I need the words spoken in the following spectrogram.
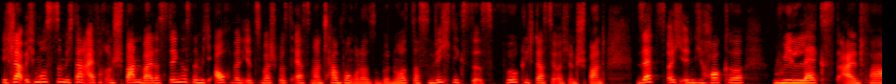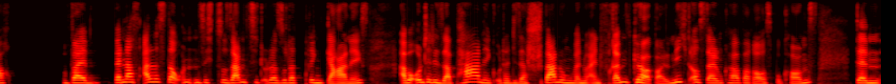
Ich glaube, ich musste mich dann einfach entspannen, weil das Ding ist nämlich auch, wenn ihr zum Beispiel das erste Mal einen Tampon oder so benutzt, das Wichtigste ist wirklich, dass ihr euch entspannt. Setzt euch in die Hocke, relaxt einfach, weil wenn das alles da unten sich zusammenzieht oder so, das bringt gar nichts. Aber unter dieser Panik oder dieser Spannung, wenn du einen Fremdkörper nicht aus deinem Körper rausbekommst, denn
